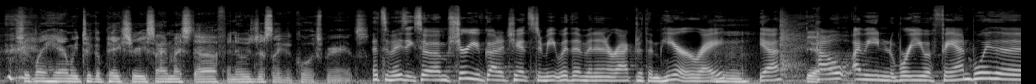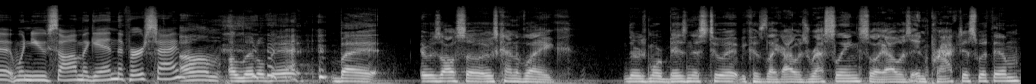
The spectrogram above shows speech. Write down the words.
Shook my hand. We took a picture. He signed my stuff, and it was just like a cool experience. That's amazing. So I'm sure you've got a chance to meet with him and interact with him here, right? Yeah? Mm-hmm. Yeah. How? I mean, were you a fanboy the when you saw him again the first time? Um, a little bit, but it was also it was kind of like there was more business to it because like I was wrestling, so like I was in practice with him.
